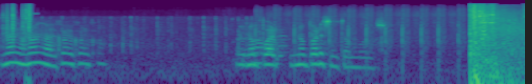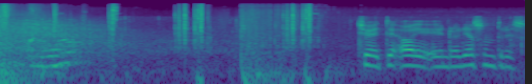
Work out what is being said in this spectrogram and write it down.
No venga, no venga, deja, deja, deja. No, par- no parecen tan buenos. Che, te- ay, en realidad son tres.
